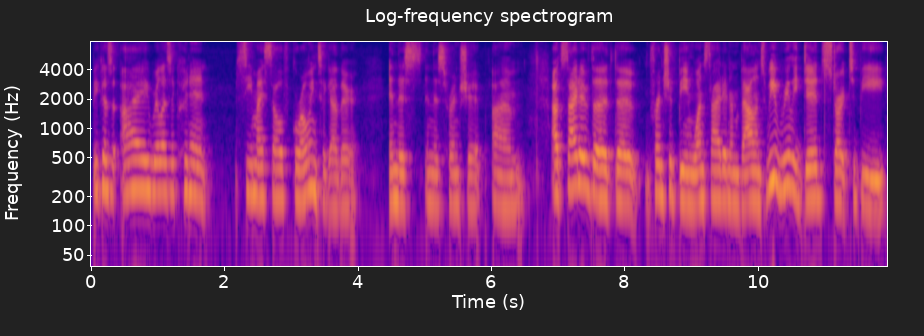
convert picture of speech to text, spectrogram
because I realized I couldn't see myself growing together in this in this friendship. Um, outside of the the friendship being one sided and unbalanced, we really did start to be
